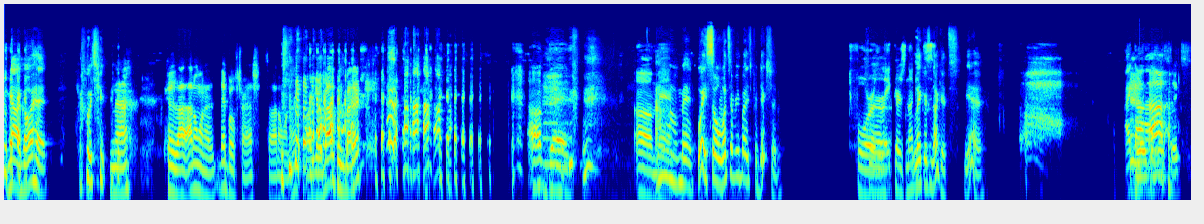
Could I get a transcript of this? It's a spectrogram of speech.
nah, go ahead. What you- Nah, because I, I don't want to. They're both trash, so I don't want to argue about who's better. I'm dead. Oh man. oh man. Wait, so what's everybody's prediction? For, For Lakers Nuggets. Lakers Nuggets. Yeah. I got at six.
